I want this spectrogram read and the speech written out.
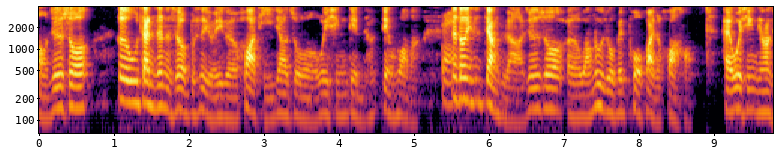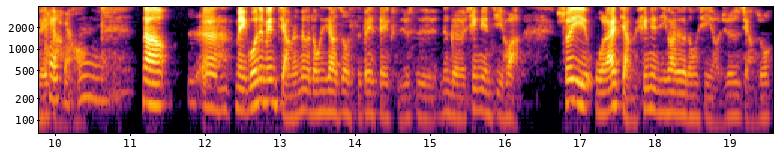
哦，就是说，俄乌战争的时候，不是有一个话题叫做卫星电电话吗？对那东西是这样子的啊，就是说，呃，网络如果被破坏的话，哈，还有卫星电话可以打，哈、嗯。那呃，美国那边讲的那个东西叫做 SpaceX，就是那个星链计划。所以我来讲星链计划这个东西哦，就是讲说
